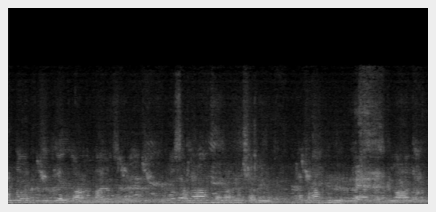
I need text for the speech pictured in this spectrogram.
ربك رب العزه عما يصفون وسلام على المرسلين والحمد لله رب العالمين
